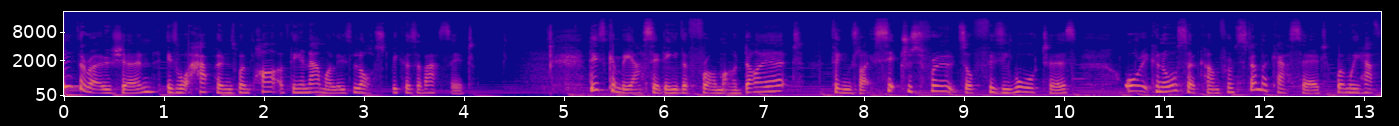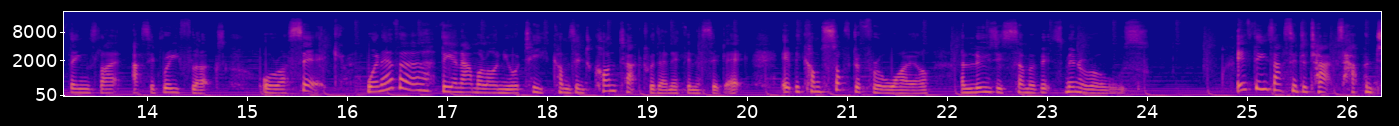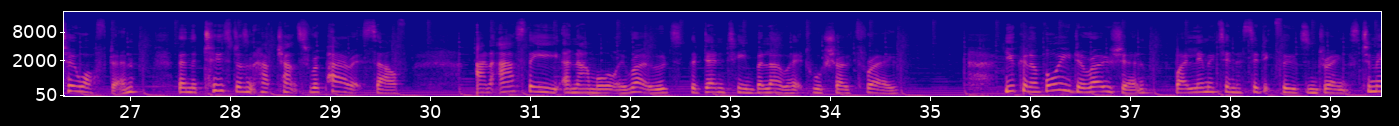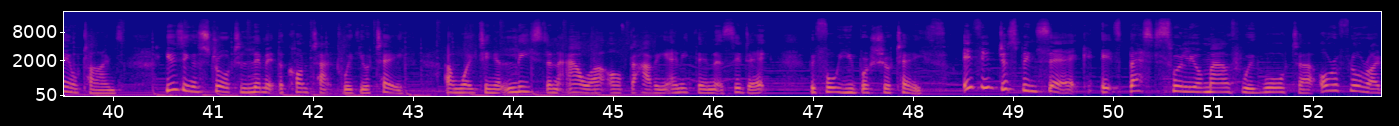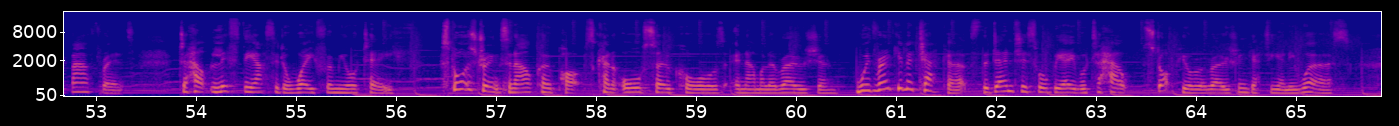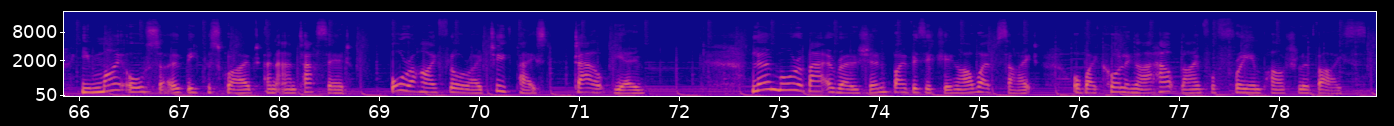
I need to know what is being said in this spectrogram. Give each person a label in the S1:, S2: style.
S1: Tooth erosion is what happens when part of the enamel is lost because of acid. This can be acid either from our diet, things like citrus fruits or fizzy waters, or it can also come from stomach acid when we have things like acid reflux or are sick. Whenever the enamel on your teeth comes into contact with anything acidic, it becomes softer for a while and loses some of its minerals. If these acid attacks happen too often, then the tooth doesn't have chance to repair itself and as the enamel erodes, the dentine below it will show through. You can avoid erosion by limiting acidic foods and drinks to meal times, using a straw to limit the contact with your teeth and waiting at least an hour after having anything acidic before you brush your teeth. If you've just been sick, it's best to swill your mouth with water or a fluoride mouth rinse to help lift the acid away from your teeth. Sports drinks and Alcopops can also cause enamel erosion. With regular checkups, the dentist will be able to help stop your erosion getting any worse. You might also be prescribed an antacid or a high fluoride toothpaste to help you. Learn more about erosion by visiting our website or by calling our helpline for free impartial advice.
